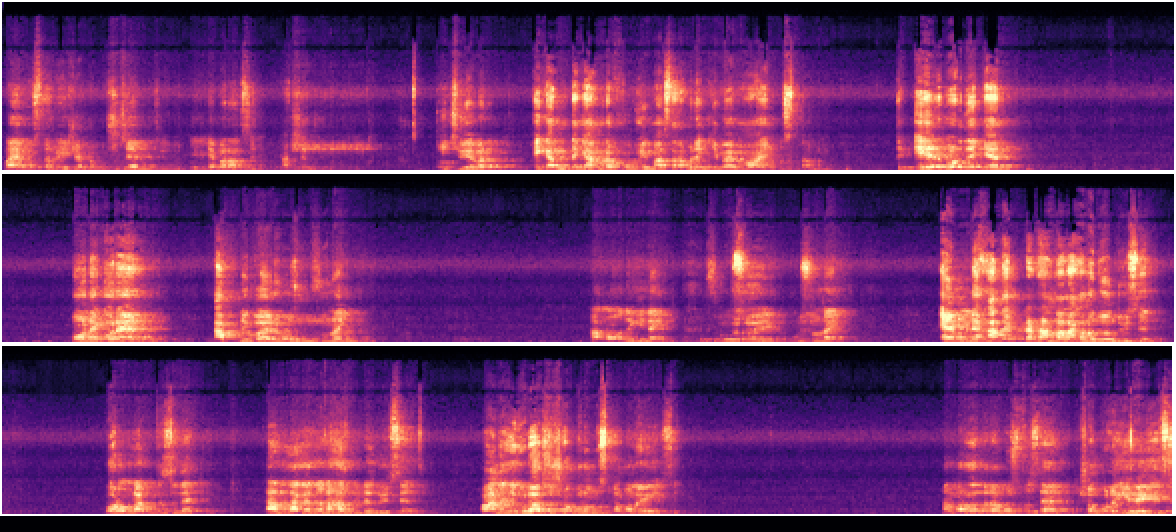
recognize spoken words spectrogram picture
মায়ের মুস্তাফা এই সবটা বুঝছেন? এবার আসেন আসেন। কিছু এবার এখান থেকে আমরা পুরোই মাসারা বলি, কীভাবে মুস্তাফা তো এরপর দেখেন, মনে করেন আপনি গয়ের উজু নাই। আমাদের কি নাই? উজু নাই এমনি হাতে একটা ঠান্ডা লাগানোর জন্য দুইছেন গরম লাগতেছে রে ঠান্ডা লাগার জন্য হাত দুটো ধুইছেন। পানি যেগুলো আছে সবগুলো মুস্তামাল হয়ে গেছে। আমার কথাটা বুঝতেছেন? সকলে কি হয়ে গেছে?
